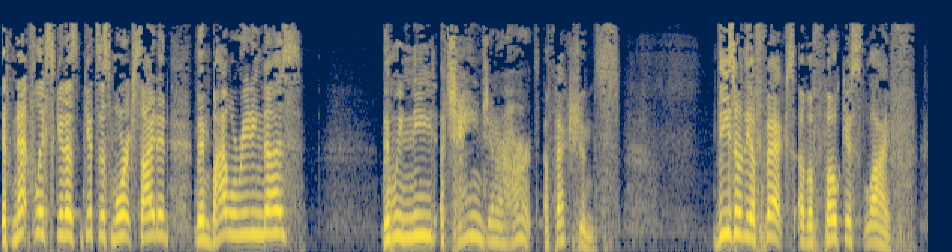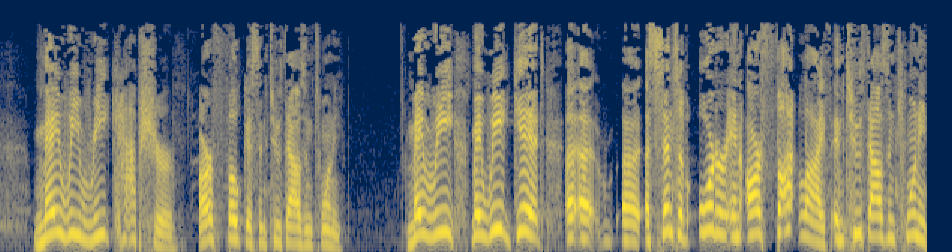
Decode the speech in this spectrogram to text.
If Netflix get us, gets us more excited than Bible reading does, then we need a change in our heart affections. These are the effects of a focused life. May we recapture our focus in 2020. May we, may we get a, a, a, sense of order in our thought life in 2020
